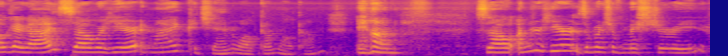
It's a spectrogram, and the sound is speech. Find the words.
Okay guys, so we're here in my kitchen. Welcome, welcome. And so under here is a bunch of mystery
